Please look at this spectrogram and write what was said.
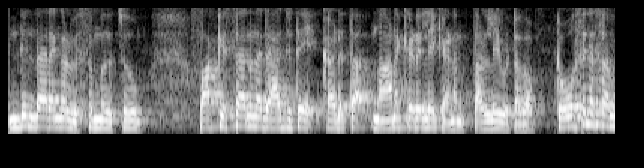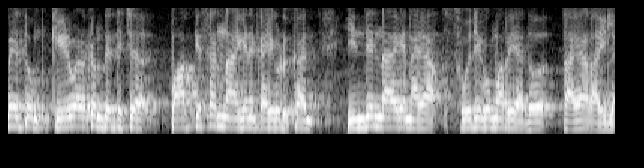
ഇന്ത്യൻ താരങ്ങൾ വിസമ്മതിച്ചതും പാകിസ്ഥാൻ എന്ന രാജ്യത്തെ കടുത്ത നാണക്കേടിലേക്കാണ് തള്ളിവിട്ടത്. ടോസിന് സമയത്തും കീഴ്വഴക്കം തെറ്റിച്ച് പാകിസ്ഥാൻ നായകന് കൈകൊടുക്കാൻ ഇന്ത്യൻ നായകനായ സൂര്യകുമാർ യാദവ് തയ്യാറായില്ല.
